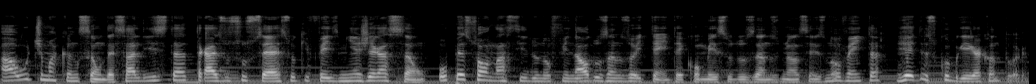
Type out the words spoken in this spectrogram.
A última canção dessa lista traz o sucesso que fez minha geração, o pessoal nascido no final dos anos 80 e começo dos anos 1990, redescobrir a cantora.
